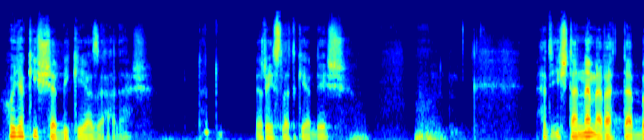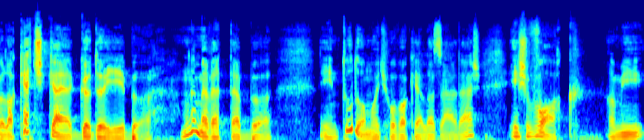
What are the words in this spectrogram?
hogy a ki az áldás. Tehát részletkérdés. Hát Isten nem evett ebből a kecske gödőjéből. Nem evett ebből. Én tudom, hogy hova kell az áldás, és vak, ami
